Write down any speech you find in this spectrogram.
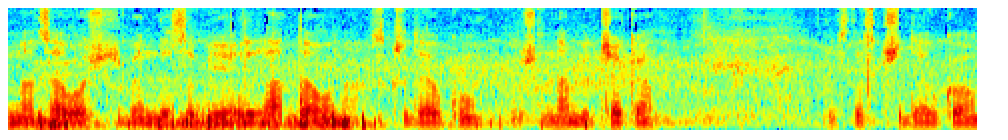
Na całości będę sobie latał na skrzydełku. Już na mnie czeka. Jest to skrzydełko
